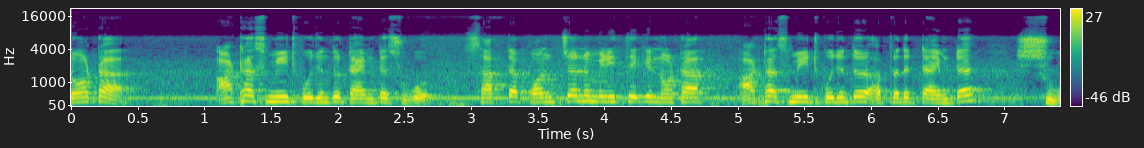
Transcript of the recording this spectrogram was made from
নটা আঠাশ মিনিট পর্যন্ত টাইমটা শুভ। সাতটা পঞ্চান্ন মিনিট থেকে নটা আঠাশ মিনিট পর্যন্ত আপনাদের টাইমটা শুভ।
